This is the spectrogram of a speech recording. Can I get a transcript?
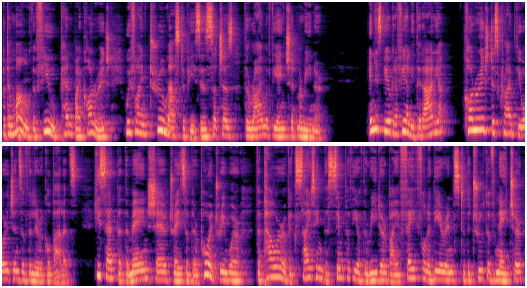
but among the few penned by Coleridge, we find true masterpieces such as The Rime of the Ancient Mariner. In his Biographia Literaria, Coleridge described the origins of the lyrical ballads. He said that the main shared traits of their poetry were the power of exciting the sympathy of the reader by a faithful adherence to the truth of nature,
